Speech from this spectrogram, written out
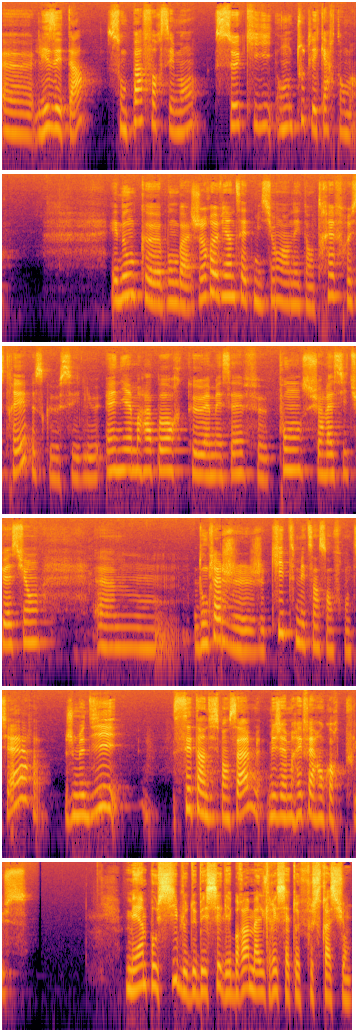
euh, les États, sont pas forcément ceux qui ont toutes les cartes en main. Et donc, euh, bon bah, je reviens de cette mission en étant très frustrée parce que c'est le énième rapport que MSF pond sur la situation. Euh, donc là, je quitte Médecins sans frontières. Je me dis, c'est indispensable, mais j'aimerais faire encore plus mais impossible de baisser les bras malgré cette frustration.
